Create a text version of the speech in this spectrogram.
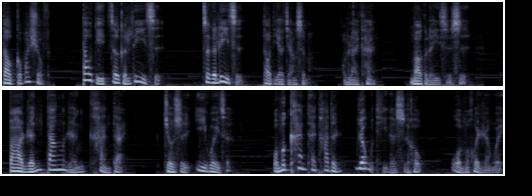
到戈巴乔夫，到底这个例子，这个例子到底要讲什么？我们来看，猫哥的意思是，把人当人看待，就是意味着我们看待他的肉体的时候，我们会认为，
